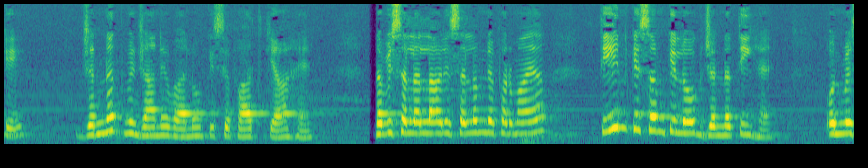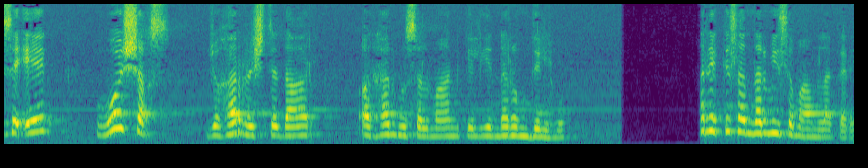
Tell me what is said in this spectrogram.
کہ جنت میں جانے والوں کی صفات کیا ہیں؟ نبی صلی اللہ علیہ وسلم نے فرمایا، تین قسم کے لوگ جنتی ہیں۔ ان میں سے ایک وہ شخص جو ہر رشتے دار اور ہر مسلمان کے لیے نرم دل ہو۔ ہر ایک کے ساتھ نرمی سے معاملہ کرے،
